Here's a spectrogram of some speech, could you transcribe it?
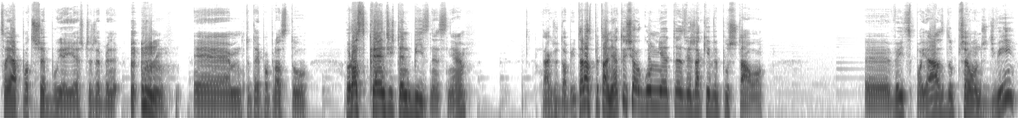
Co ja potrzebuję jeszcze, żeby tutaj po prostu rozkręcić ten biznes, nie? Także dobrze. I teraz pytanie, jak to się ogólnie te zwierzaki wypuszczało? Yy, wyjdź z pojazdu, przełącz drzwi.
